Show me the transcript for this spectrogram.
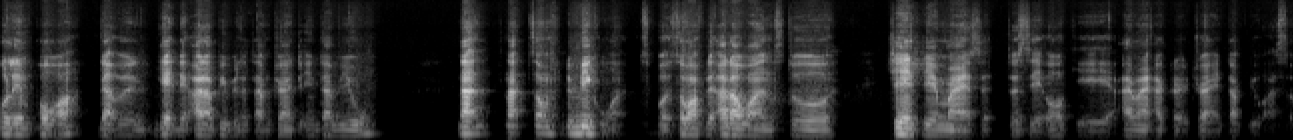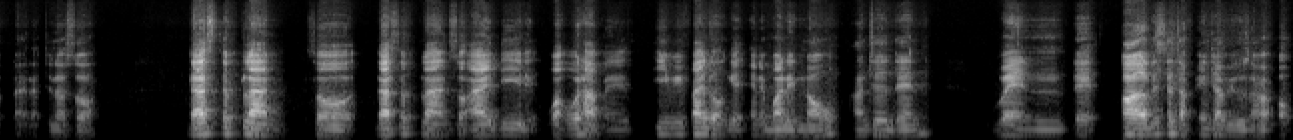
pulling power that will get the other people that I'm trying to interview, not not some of the big ones, but some of the other ones to change their mindset to say, okay, I might actually try and interview and stuff like that, you know. So that's the plan. So that's the plan. So I did what would happen is even if I don't get anybody now until then, when the all the set of interviews are up,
